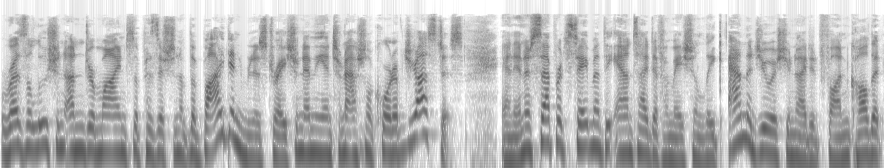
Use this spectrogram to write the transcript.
resolution undermines the position of the Biden administration and the International Court of Justice. And in a separate statement, the Anti Defamation League and the Jewish United Fund called it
